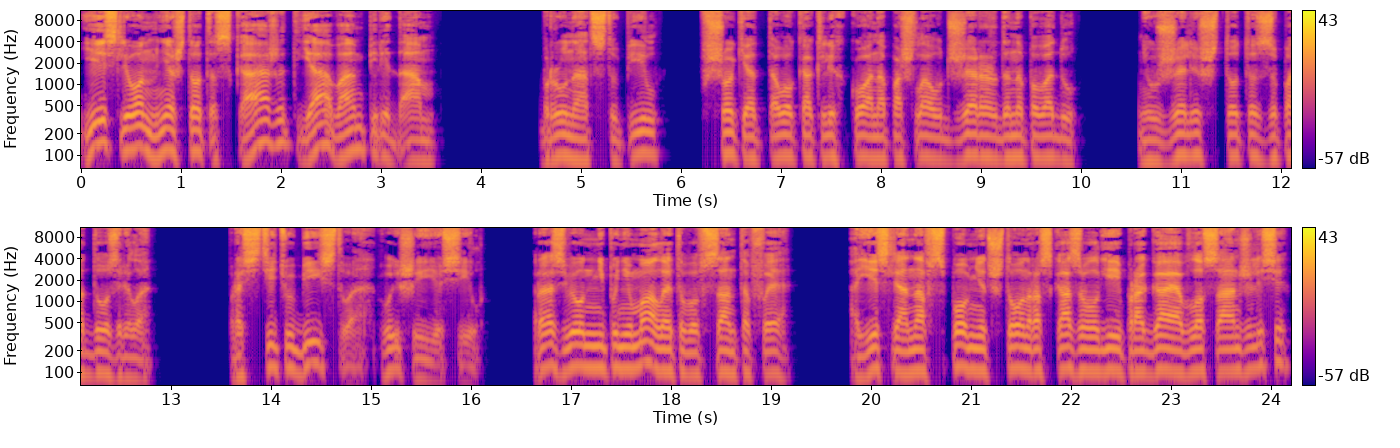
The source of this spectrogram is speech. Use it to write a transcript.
если он мне что-то скажет, я вам передам. Бруно отступил, в шоке от того, как легко она пошла у Джерарда на поводу. Неужели что-то заподозрила? Простить убийство выше ее сил. Разве он не понимал этого в Санта-Фе? А если она вспомнит, что он рассказывал ей про Гая в Лос-Анджелесе?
